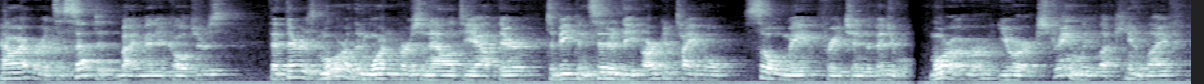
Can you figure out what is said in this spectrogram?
However, it's accepted by many cultures that there is more than one personality out there to be considered the archetypal soulmate for each individual. Moreover, you are extremely lucky in life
